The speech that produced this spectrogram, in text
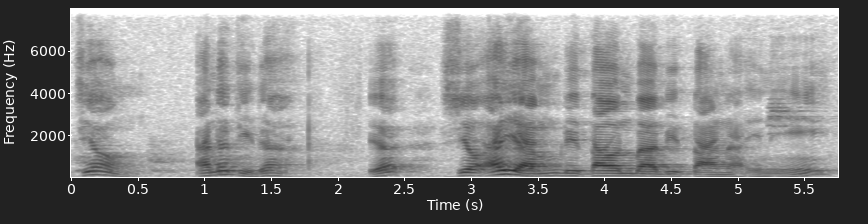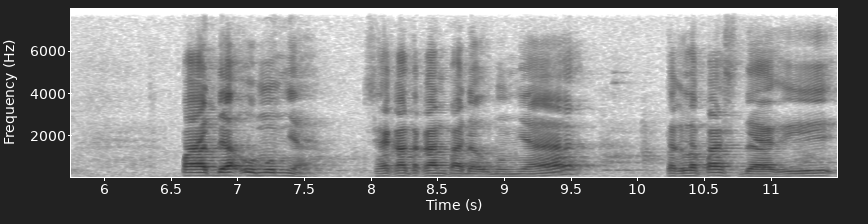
ciong, Anda tidak, ya. Sio ayam di tahun babi tanah ini pada umumnya, saya katakan pada umumnya terlepas dari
